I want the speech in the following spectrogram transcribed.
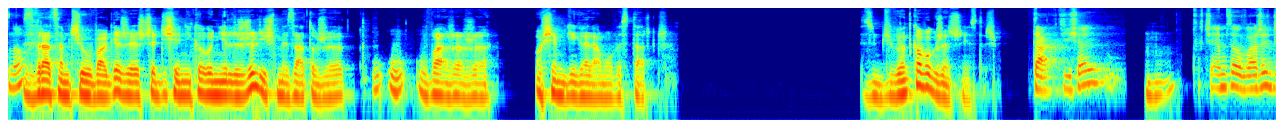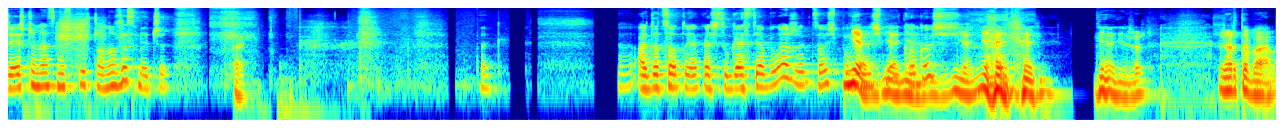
No. Zwracam Ci uwagę, że jeszcze dzisiaj nikogo nie lżyliśmy za to, że uważa, że 8 giga wystarczy. Wyjątkowo grzeczni jesteśmy. Tak, dzisiaj mhm. chciałem zauważyć, że jeszcze nas nie spuszczono ze smyczy. Tak. Ale to co, to jakaś sugestia była, że coś powinniśmy nie, nie, nie, kogoś? Nie, nie, nie, nie, nie, nie, żartowałem.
